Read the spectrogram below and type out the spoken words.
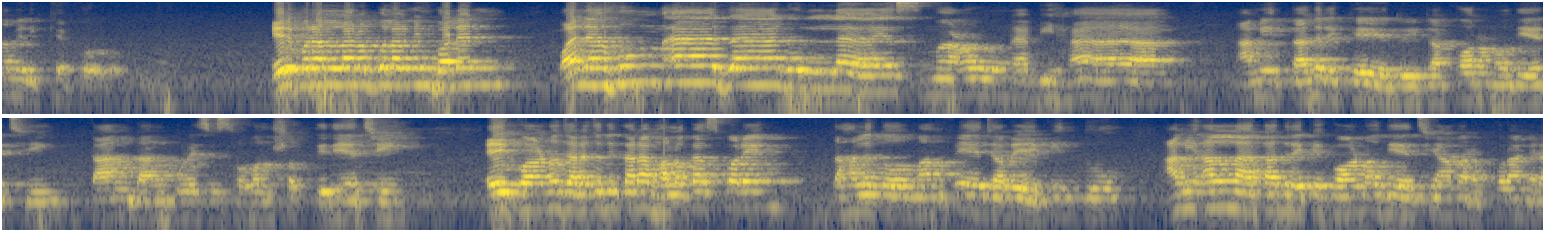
নামে নিক্ষেপ করব। এরপর আল্লাহ রাব্বুল আলামিন বলেন আমি তাদেরকে দুইটা কর্ণ দিয়েছি কান দান করেছি, শ্রবণ শক্তি দিয়েছি। এই কর্ণ যারা যদি তারা ভালো কাজ করেন তাহলে তো মাফ পেয়ে যাবে, কিন্তু আমি আল্লাহ তাদেরকে কর্ণ দিয়েছি আমার কোরআনের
